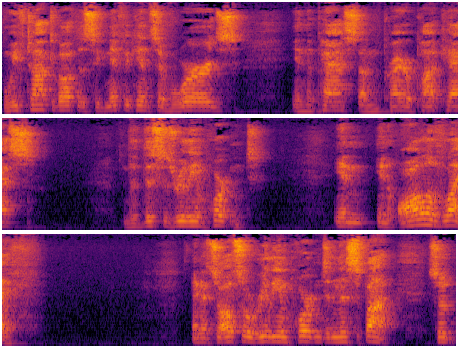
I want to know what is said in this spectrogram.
We've talked about the significance of words in the past on prior podcasts, that this is really important in, in all of life. And it's also really important in this spot. So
